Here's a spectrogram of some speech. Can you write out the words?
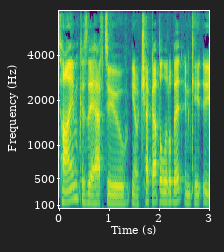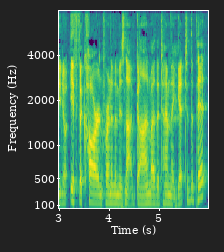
time because they have to you know check up a little bit in case you know if the car in front of them is not gone by the time they get to the pit,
